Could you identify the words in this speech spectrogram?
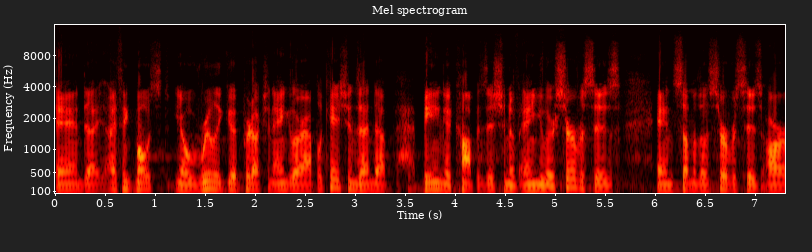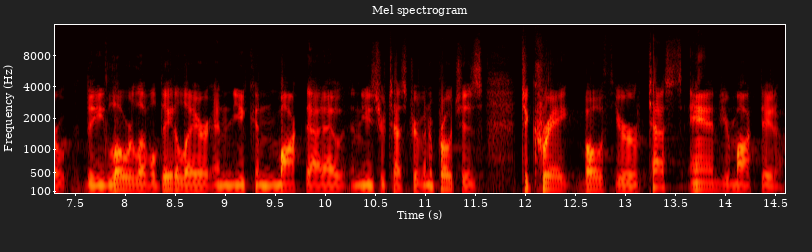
And uh, I think most you know really good production Angular applications end up being a composition of Angular services, and some of those services are the lower level data layer, and you can mock that out and use your test driven approaches to create both your tests and your mock data.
